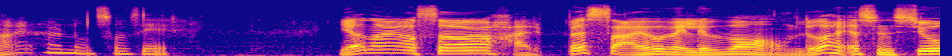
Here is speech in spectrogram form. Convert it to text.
Nei. er det noen som sier. Ja, nei, altså, herpes er jo veldig vanlig, da. Jeg syns jo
